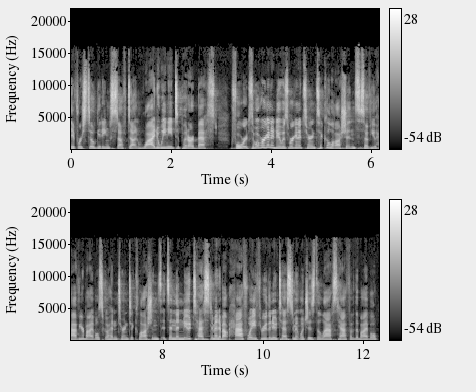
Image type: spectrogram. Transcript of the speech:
if we're still getting stuff done. Why do we need to put our best forward? So, what we're going to do is we're going to turn to Colossians. So, if you have your Bibles, go ahead and turn to Colossians. It's in the New Testament, about halfway through the New Testament, which is the last half of the Bible.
